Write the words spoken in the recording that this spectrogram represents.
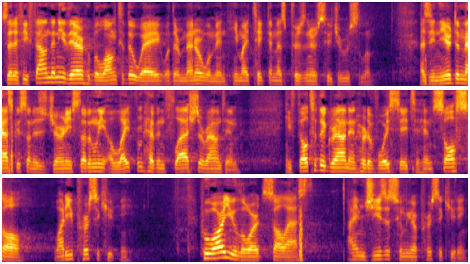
so that if he found any there who belonged to the way, whether men or women, he might take them as prisoners to Jerusalem. As he neared Damascus on his journey, suddenly a light from heaven flashed around him. He fell to the ground and heard a voice say to him, Saul, Saul, why do you persecute me? Who are you, Lord? Saul asked. I am Jesus whom you are persecuting.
